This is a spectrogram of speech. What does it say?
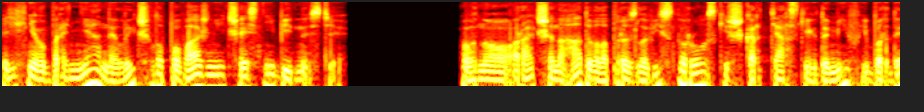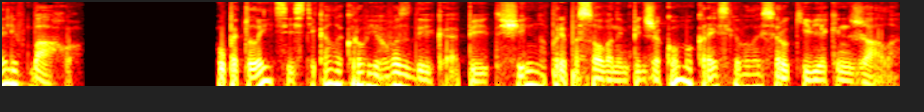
Їхнє вбрання не личило поважній чесній бідності. Воно радше нагадувало про зловісну розкіш картярських домів і борделів Бахо. У петлиці стікала кров'ю гвоздика, під щільно припасованим піджаком окреслювалося руків'я кинджала.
